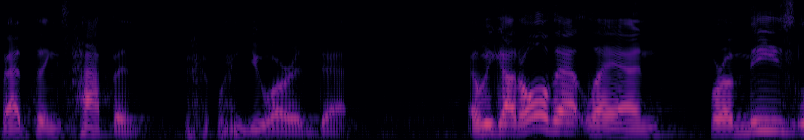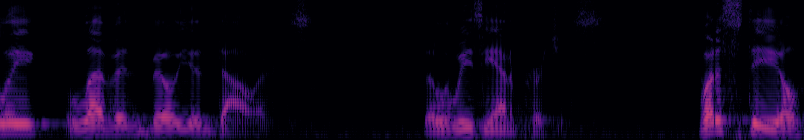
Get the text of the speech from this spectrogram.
Bad things happen when you are in debt. And we got all that land for a measly $11 million. The Louisiana Purchase. What a steal.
